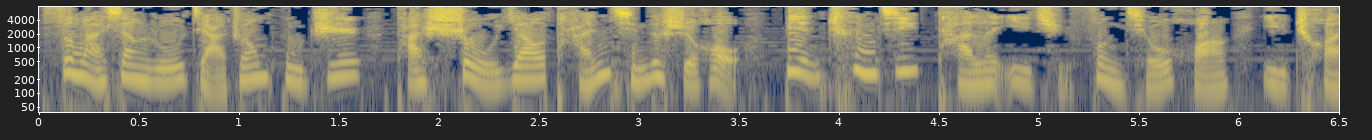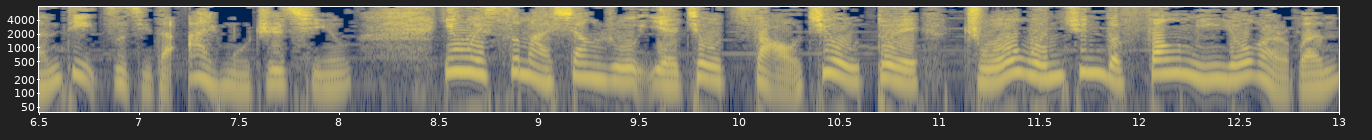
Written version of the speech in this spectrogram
司马相如假装不知，他受邀弹琴的时候，便趁机弹了一曲《凤求凰》，以传递自己的爱慕之情。因为司马相如也就早就对卓文君的芳名有耳闻，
